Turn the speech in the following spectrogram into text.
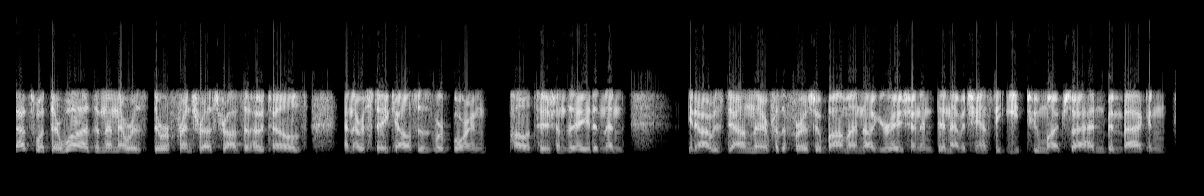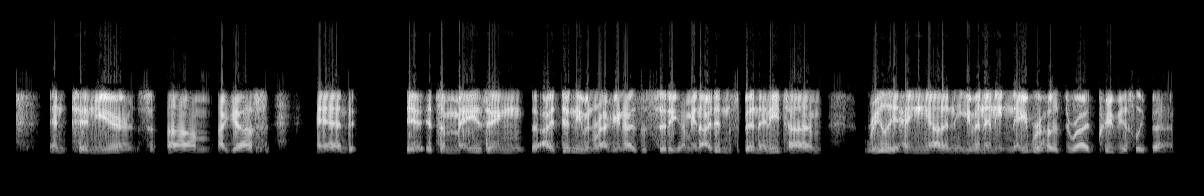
that's what there was, and then there was there were French restaurants at hotels, and there were steakhouses where boring politicians ate, and then. You know, I was down there for the first Obama inauguration and didn't have a chance to eat too much, so I hadn't been back in in ten years, um, I guess. And it, it's amazing. I didn't even recognize the city. I mean, I didn't spend any time really hanging out in even any neighborhoods where I'd previously been.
